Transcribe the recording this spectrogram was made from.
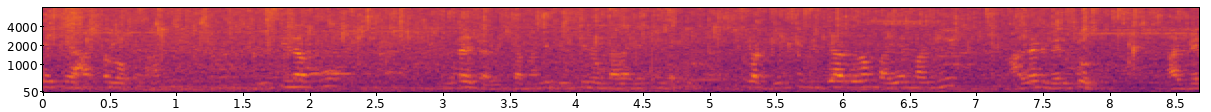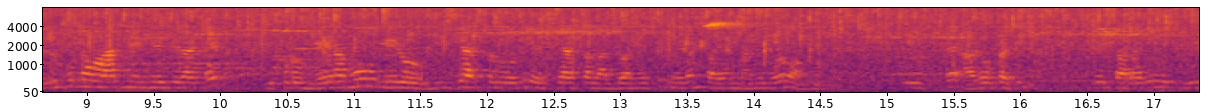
ఎస్సీ హాస్టల్ లోపల బీసీలకు ఉంటాయి సార్. ఇంతమంది బీసీలు ఉండాలని చెప్పి ఇట్లా బీసీ విద్యార్థులు పదిహేను మంది ఆల్రెడీ వెళ్తుంది ఆ వెళ్ళుకున్న వారిని ఏం చేశారంటే ఇప్పుడు మేడము మీరు బీసీ హాస్టల్ పోయి ఎస్సీ హాస్టల్ అడ్డు అని చెప్పి మేడం పదిహేను మంది కూడా పంపించారు. అదొకటి. ప్లస్ అలాగే ఈ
